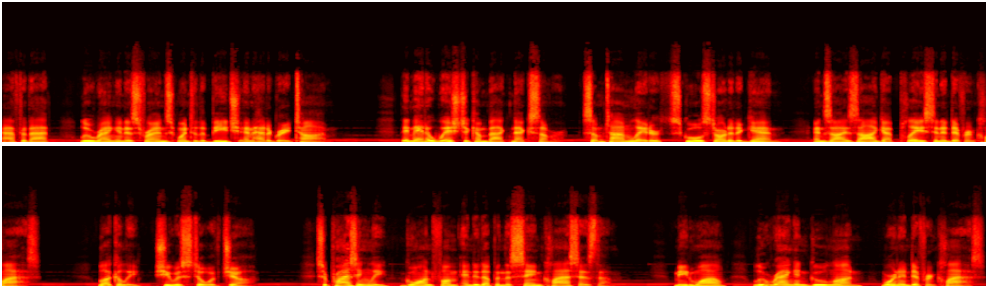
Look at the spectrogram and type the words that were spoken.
After that, Lu Rang and his friends went to the beach and had a great time. They made a wish to come back next summer. Sometime later, school started again, and Zai Zai got placed in a different class. Luckily, she was still with Jia. Surprisingly, Guan Guanfeng ended up in the same class as them. Meanwhile, Lu Rang and Gu Lun were in a different class.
